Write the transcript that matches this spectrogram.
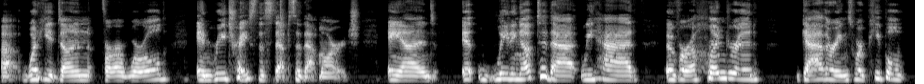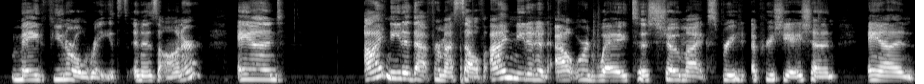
uh, what he had done for our world and retrace the steps of that march. And it leading up to that, we had over a hundred gatherings where people made funeral wreaths in his honor. And I needed that for myself. I needed an outward way to show my expre- appreciation and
